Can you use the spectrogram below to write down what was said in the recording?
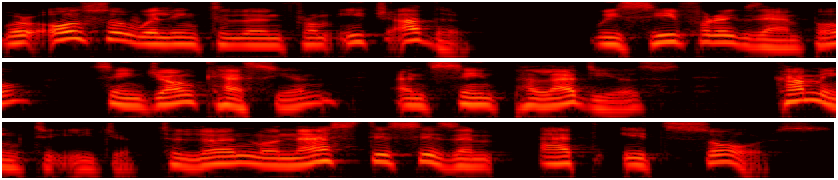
were also willing to learn from each other. We see, for example, St. John Cassian and St. Palladius coming to Egypt to learn monasticism at its source.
